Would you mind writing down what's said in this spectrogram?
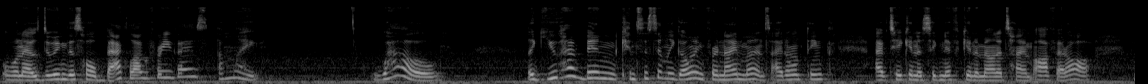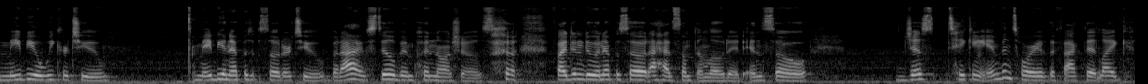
when I was doing this whole backlog for you guys, I'm like, wow, like you have been consistently going for nine months. I don't think I've taken a significant amount of time off at all. Maybe a week or two, maybe an episode or two, but I've still been putting on shows. if I didn't do an episode, I had something loaded. And so just taking inventory of the fact that like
